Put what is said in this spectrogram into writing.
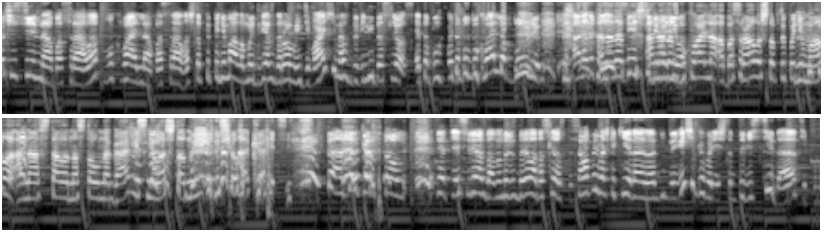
очень сильно обосрала, буквально обосрала. Чтоб ты понимала, мы две здоровые девахи нас довели до слез. Это был, это был буквально буллинг. Она такие она нас, вещи она говорила. нас буквально обосрала, чтоб ты понимала. Она встала на стол ногами, сняла штаны и начала катить. Да, только ртом. Нет, я серьезно, она нас довела до слез. Ты сама понимаешь, какие обидные вещи говоришь, чтобы довести, да? Типа,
